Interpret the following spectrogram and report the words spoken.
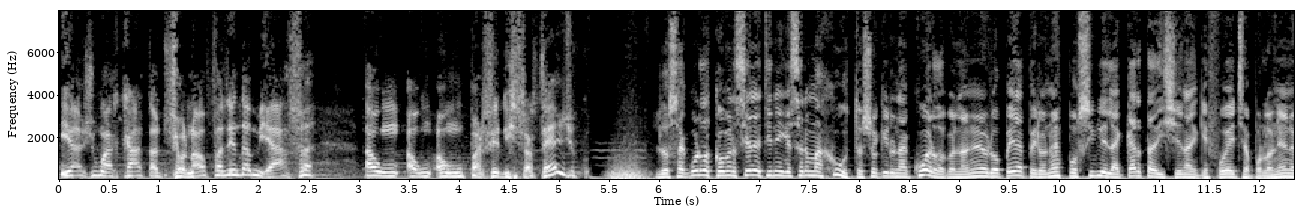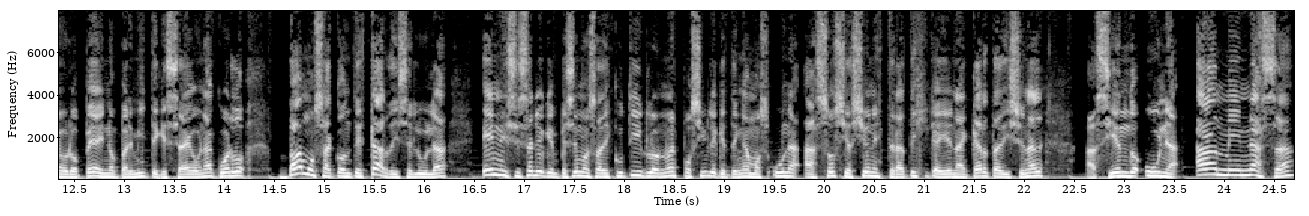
e haja uma carta adicional fazendo ameaça a um, a um, a um parceiro estratégico. Los acuerdos comerciales tienen que ser más justos. Yo quiero un acuerdo con la Unión Europea, pero no es posible la carta adicional que fue hecha por la Unión Europea y no permite que se haga un acuerdo. Vamos a contestar, dice Lula. Es necesario que empecemos a discutirlo. No es posible que tengamos una asociación estratégica y una carta adicional haciendo una amenaza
